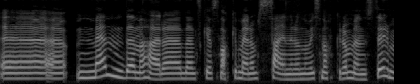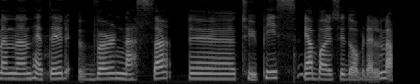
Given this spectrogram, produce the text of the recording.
Eh, men denne her, eh, den skal jeg snakke mer om seinere når vi snakker om mønster. Men den heter Vernassa eh, two-piece. Jeg har bare sydd overdelen, da.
